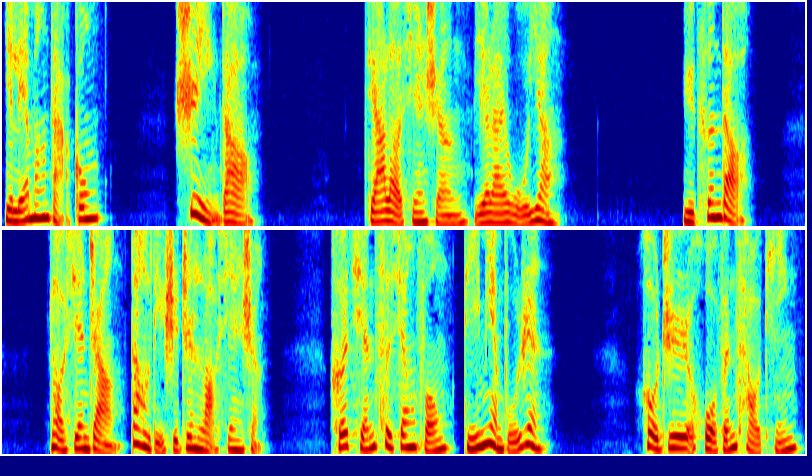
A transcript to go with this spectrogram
也连忙打躬。士隐道：“贾老先生别来无恙。”雨村道：“老仙长到底是甄老先生，和前次相逢敌面不认，后知火焚草亭，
